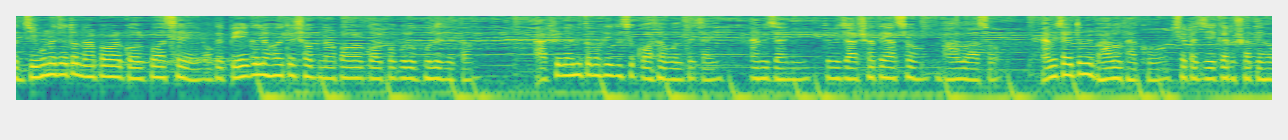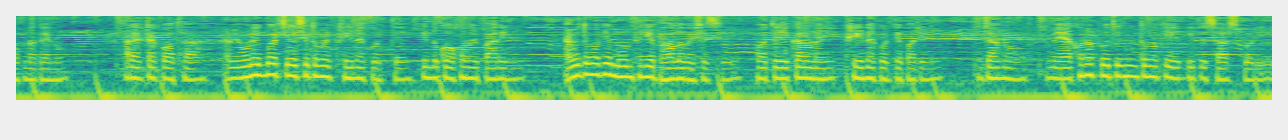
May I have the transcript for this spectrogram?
আর জীবনে যত না পাওয়ার গল্প আছে, ওকে পেয়ে গেলে হয়তো সব না পাওয়ার গল্পগুলো ভুলে যেতাম। আফরিন, আমি তোমাকে কিছু কথা বলতে চাই। আমি জানি তুমি যার সাথে আছো, ভালো আছো। আমি চাই তুমি ভালো থাকো, সেটা যে কারোর সাথে হোক না কেন। আর একটা কথা, আমি অনেকবার চেয়েছি তোমায় ঘৃণা করতে, কিন্তু কখনোই পারিনি। আমি তোমাকে মন থেকে ভালোবেসেছি, হয়তো এই কারণেই ঘৃণা করতে পারিনি। জানো, আমি এখনও প্রতিদিন তোমাকে এফবিতে সার্চ করি।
